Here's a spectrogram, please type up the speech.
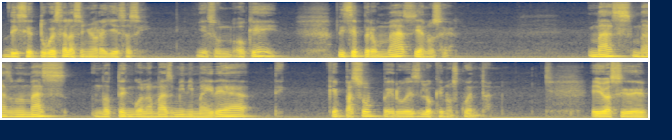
dice, tú ves a la señora y es así. Y es un, ok. Dice, pero más ya no sé. Más, más, más, no tengo la más mínima idea de qué pasó, pero es lo que nos cuentan. Y yo así de,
